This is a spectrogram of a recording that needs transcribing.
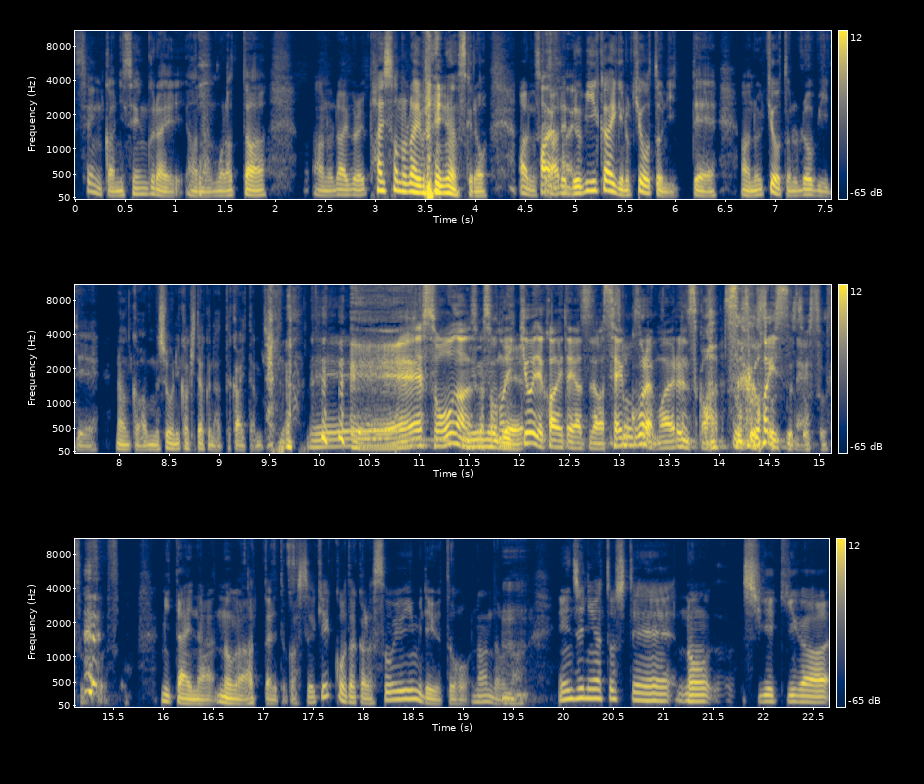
1000か2000ぐらいあのもらったあのライブラリ、Python のライブラリなんですけど、あるんですけど、はいはいあれ Ruby 会議の京都に行って、あの京都のロビーでなんか無償に書きたくなって書いたみたいな。えー、そうなんですか？その勢いで書いたやつだから1000個ぐらいもらえるんですか？すごいですねそう。そうそうそうそうみたいなのがあったりとかして、結構だからそういう意味で言うと、なんだろうな、うんエンジニアとしての刺激が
